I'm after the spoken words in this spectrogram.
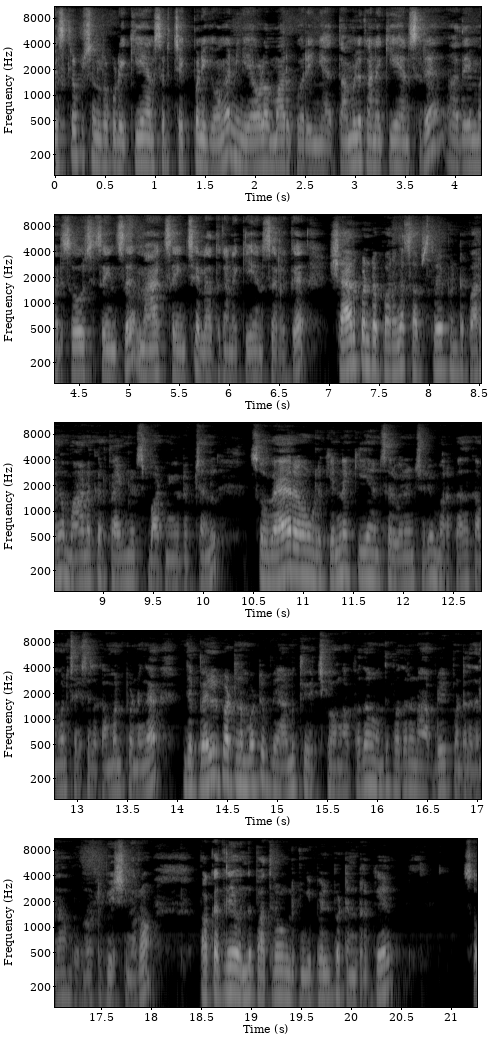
டிஸ்கிரிப்ஷனில் கூடிய கீ ஆன்சர் செக் பண்ணிக்கோங்க. நீங்கள் எவ்வளோ மார்க் வரீங்க தமிழுக்கான கீ ஆன்சரு அதே மாதிரி சோசியல் சயின்ஸு மேக்ஸ் சயின்ஸ் எல்லாத்துக்கான கீ ஆன்சர் இருக்குது ஷேர் பண்ணிட்டு பாருங்கள் சப்ஸ்கிரைப் பண்ணிட்டு பாருங்கள் மாணக்கர் ஃபைவ் மினிட்ஸ் பாட்னி யூடியூப் சேனல் ஸோ வேறு உங்களுக்கு என்ன கீ ஆன்சர் வேணும்னு சொல்லி மறக்காத கமெண்ட் செக்ஷனில் கமெண்ட் பண்ணுங்கள் இந்த பெல் பட்டனை மட்டும் இப்படி அமுக்கி வச்சுக்கோங்க. அப்போ தான் வந்து பார்த்தீங்கன்னா நான் அப்டேட் பண்ணுறதெல்லாம் உங்களுக்கு நோட்டிஃபிகேஷன் வரும். பக்கத்துலேயே வந்து பார்த்தீங்கன்னா உங்களுக்கு இங்கே பெல் பட்டன் இருக்குது ஸோ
